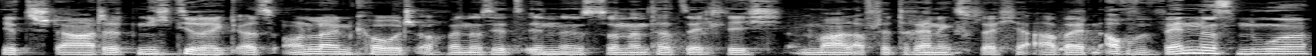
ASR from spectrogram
jetzt startet, nicht direkt als Online-Coach, auch wenn das jetzt in ist, sondern tatsächlich mal auf der Trainingsfläche arbeiten, auch wenn es nur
